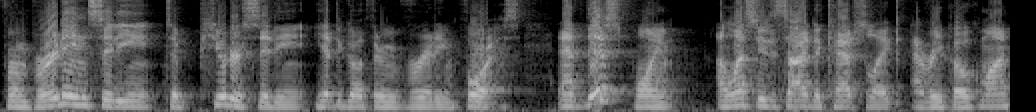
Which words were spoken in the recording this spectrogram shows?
From Viridian City to Pewter City, you had to go through Viridian Forest. At this point, unless you decide to catch like every Pokemon,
